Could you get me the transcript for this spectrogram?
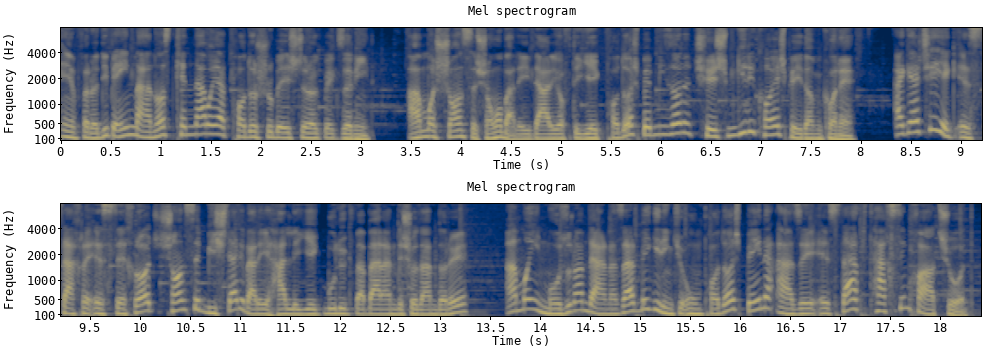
انفرادی به این معناست که نباید پاداش رو به اشتراک بگذارید اما شانس شما برای دریافت یک پاداش به میزان چشمگیری کاهش پیدا می‌کنه. اگرچه یک استخر استخراج شانس بیشتری برای حل یک بلوک و برنده شدن داره اما این موضوع هم در نظر بگیرین که اون پاداش بین اعضای استخر تقسیم خواهد شد.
